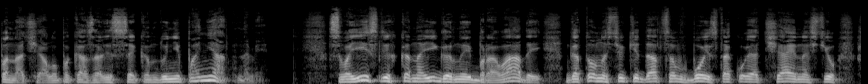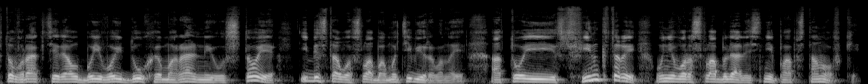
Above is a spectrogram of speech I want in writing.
поначалу показались секунду непонятными своей слегка наигранной бравадой, готовностью кидаться в бой с такой отчаянностью, что враг терял боевой дух и моральные устои, и без того слабо мотивированные, а то и сфинктеры у него расслаблялись не по обстановке.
